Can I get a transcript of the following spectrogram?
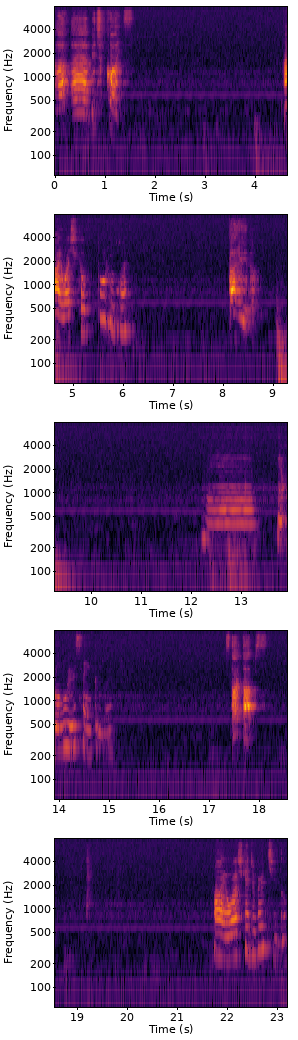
Ah, é, Bitcoins. Ah, eu acho que é o futuro, né? Carreira. É... Evoluir sempre, né? Startups. Ah, eu acho que é divertido.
